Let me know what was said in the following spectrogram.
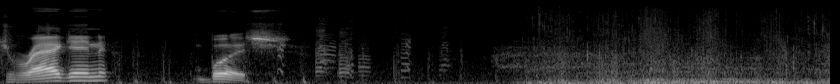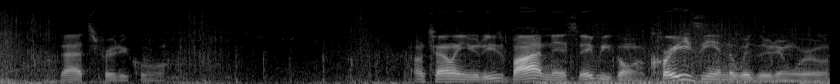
dragon bush? That's pretty cool. I'm telling you, these botanists, they be going crazy in the wizarding world.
